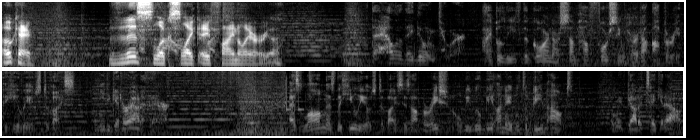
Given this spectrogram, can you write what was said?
Okay. This looks like a final area. What the hell are they doing to her? I believe the Gorn are somehow forcing her to operate the Helios device. We need to get her out of there. As long as the Helios device is operational, we will be unable to beam out. And we've got to take it out.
